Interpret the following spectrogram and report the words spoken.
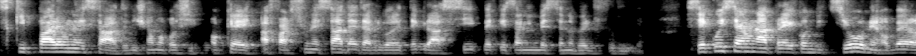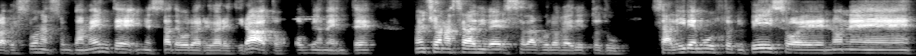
skippare un'estate, diciamo così, ok? A farsi un'estate, tra virgolette, grassi perché stanno investendo per il futuro. Se questa è una precondizione, ovvero la persona assolutamente in estate vuole arrivare tirato, ovviamente non c'è una strada diversa da quello che hai detto tu. Salire molto di peso e non è,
